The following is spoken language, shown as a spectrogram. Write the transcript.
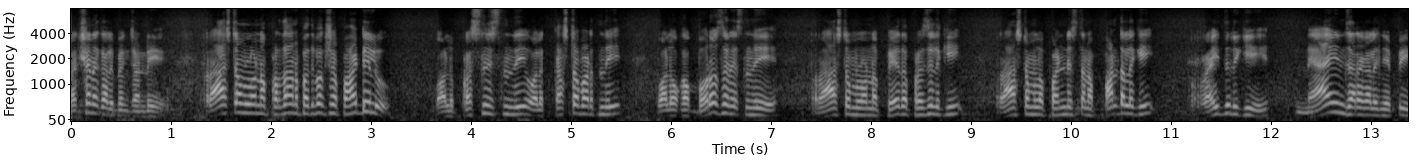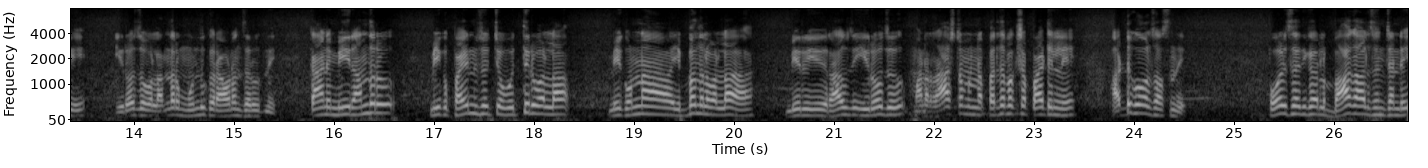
రక్షణ కల్పించండి. రాష్ట్రంలో ఉన్న ప్రధాన ప్రతిపక్ష పార్టీలు వాళ్ళు ప్రశ్నిస్తుంది వాళ్ళకి కష్టపడుతుంది వాళ్ళు ఒక భరోసానిస్తుంది రాష్ట్రంలో ఉన్న పేద ప్రజలకి రాష్ట్రంలో పండిస్తున్న పంటలకి రైతులకి న్యాయం జరగాలని చెప్పి ఈరోజు వాళ్ళందరూ ముందుకు రావడం జరుగుతుంది. కానీ మీరందరూ మీకు పైనుంచి వచ్చే ఒత్తిడి వల్ల మీకున్న ఇబ్బందుల వల్ల మీరు ఈ రాజు ఈరోజు మన రాష్ట్రంలో ఉన్న ప్రతిపక్ష పార్టీలని అడ్డుకోవాల్సి వస్తుంది. పోలీస్ అధికారులు బాగా ఆలోచించండి.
